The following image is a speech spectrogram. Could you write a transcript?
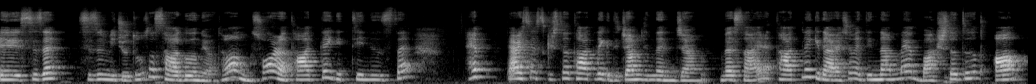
e, size sizin vücudunuza salgılanıyor tamam mı? Sonra tatile gittiğinizde hep dersiniz ki işte tatile gideceğim, dinleneceğim vesaire. Tatile gidersin ve dinlenmeye başladığın an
